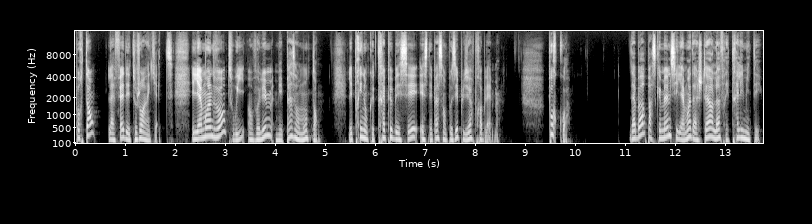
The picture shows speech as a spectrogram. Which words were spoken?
Pourtant, la Fed est toujours inquiète. Il y a moins de ventes, oui, en volume, mais pas en montant. Les prix n'ont que très peu baissé et ce n'est pas sans poser plusieurs problèmes. Pourquoi? D'abord parce que même s'il y a moins d'acheteurs, l'offre est très limitée.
